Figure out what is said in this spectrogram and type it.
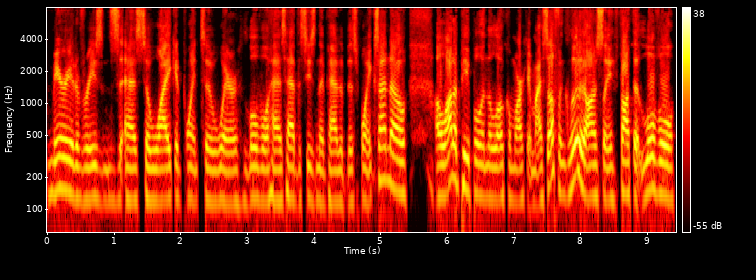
myriad of reasons as to why you could point to where Louisville has had the season they've had at this point. Because I know a lot of people in the local market, myself included, honestly, thought that Louisville,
